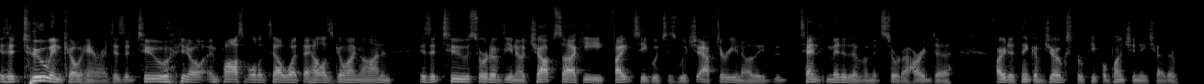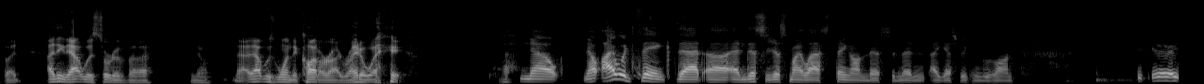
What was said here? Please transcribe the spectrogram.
is it too incoherent? Is it too you know impossible to tell what the hell is going on? And is it too sort of you know chop socky fight sequences which after you know the, 10th minute of them it's sort of hard to hard to think of jokes for people punching each other. But i think that was sort of uh you know that, that was one that caught our eye right away. Now, now I would think that, uh, and this is just my last thing on this, and then I guess we can move on. Uh,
